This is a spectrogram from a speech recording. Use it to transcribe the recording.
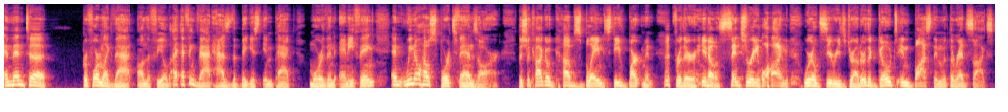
And then to perform like that on the field, I, I think that has the biggest impact more than anything. And we know how sports fans are. The Chicago Cubs blamed Steve Bartman for their, you know, century long World Series drought or the GOAT in Boston with the Red Sox.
